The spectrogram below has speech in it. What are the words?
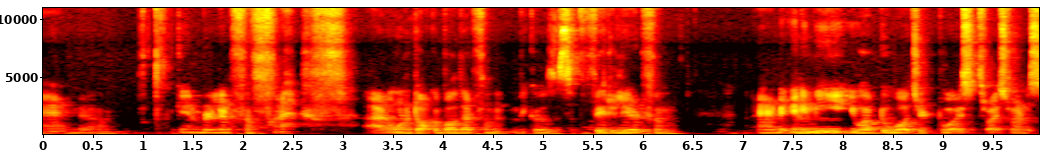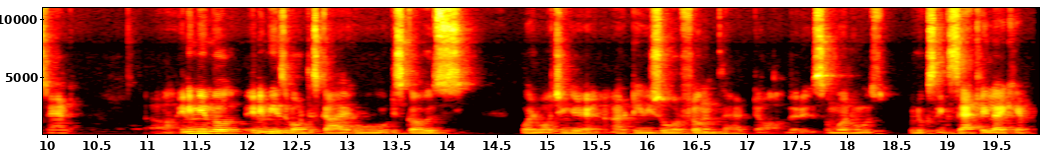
and um, again, brilliant film. I don't want to talk about that film because it's a very layered film. And Enemy, you have to watch it twice or thrice to understand. Uh, Enemy, Enemy is about this guy who discovers while watching a, TV show or film that uh, there is someone who's, who looks exactly like him.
